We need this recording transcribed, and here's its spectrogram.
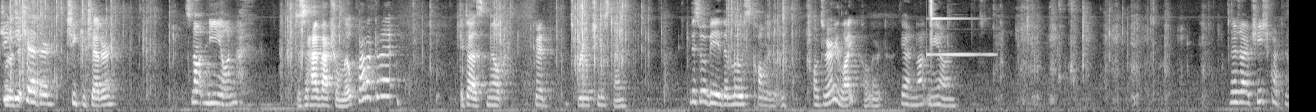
Cheeky cheddar. Cheeky cheddar. It's not neon. Does it have actual milk product in it? It does. Milk. Good. It's real cheese then. This would be the most common one. Oh, it's very light colored. Yeah, not neon. There's our cheese cracker.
